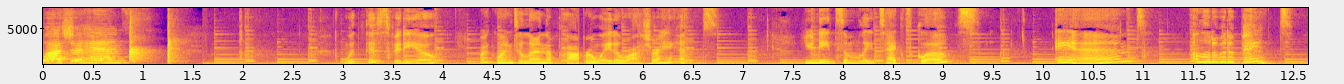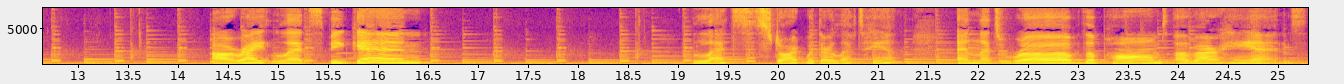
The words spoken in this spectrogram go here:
Wash your hands. With this video, we're going to learn the proper way to wash our hands. You need some latex gloves and a little bit of paint. All right, let's begin. Let's start with our left hand and let's rub the palms of our hands.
